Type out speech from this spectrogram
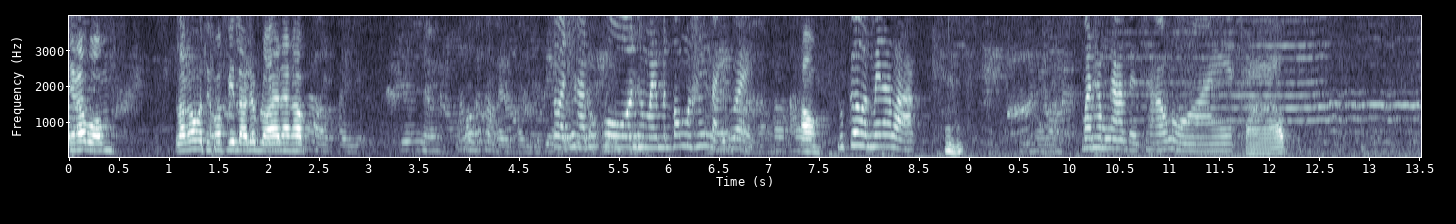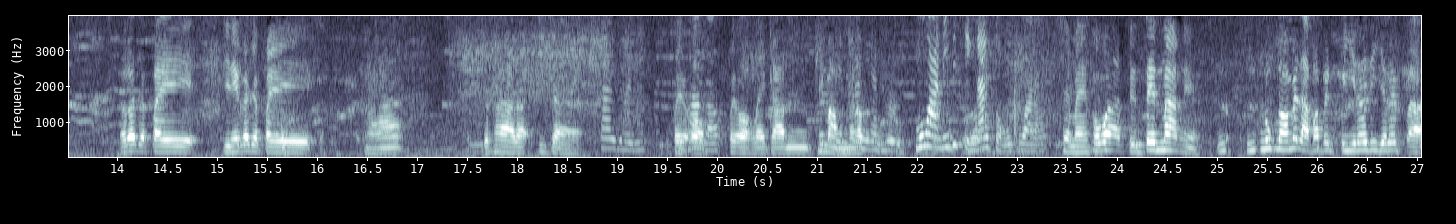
นี่ครับผมเราก็มาถึงออฟฟิศเราเรียบร้อยนะครับสวัสดีค่ะทุกคนทำไมมันต้องมาให้ไลฟ์ด้วย เอาลูกเกอร์มันไม่น่ารัก มาทำงานแต่เช้าหน่อย ครับ แล้วก็จะไปทีนี้ก็จะไปหาเสื้อผ้าแล้วที่จะใช่จะไปวิสิไปออกไปออกรายการพี่หม่ำนะครับเมื่อวานนี้พี่สิงห์ได้สองตัวแล้วใช่ไหมเพราะว่าตื่นเต้นมากเนี่ยนนุกนอนไม่หลับมาเป็นปีแล้วที่จะได้ปลา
